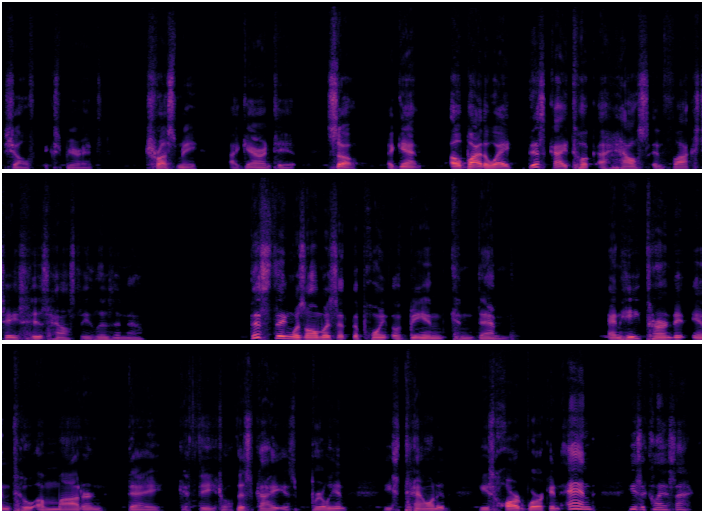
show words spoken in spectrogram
shelf experience. Trust me, I guarantee it. So again, oh by the way, this guy took a house in Fox Chase, his house that he lives in now. This thing was almost at the point of being condemned and he turned it into a modern day cathedral. This guy is brilliant. He's talented. He's hardworking, and he's a class act.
